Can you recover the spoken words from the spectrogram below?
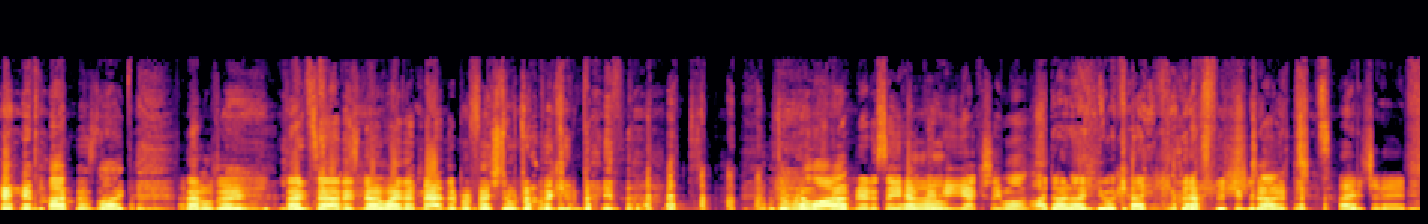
head, I was like, "That'll do." That's uh, there's no way that Matt, the professional drummer, can beat that. It was a real eye opener to see how Well, good he actually was. I don't owe you a cake. That's for You sure. don't. Same shit, Andy.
